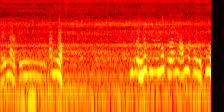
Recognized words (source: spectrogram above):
đấy là cái bắt buộc. Chứ còn nước lúc nắng nóng là không được phun.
